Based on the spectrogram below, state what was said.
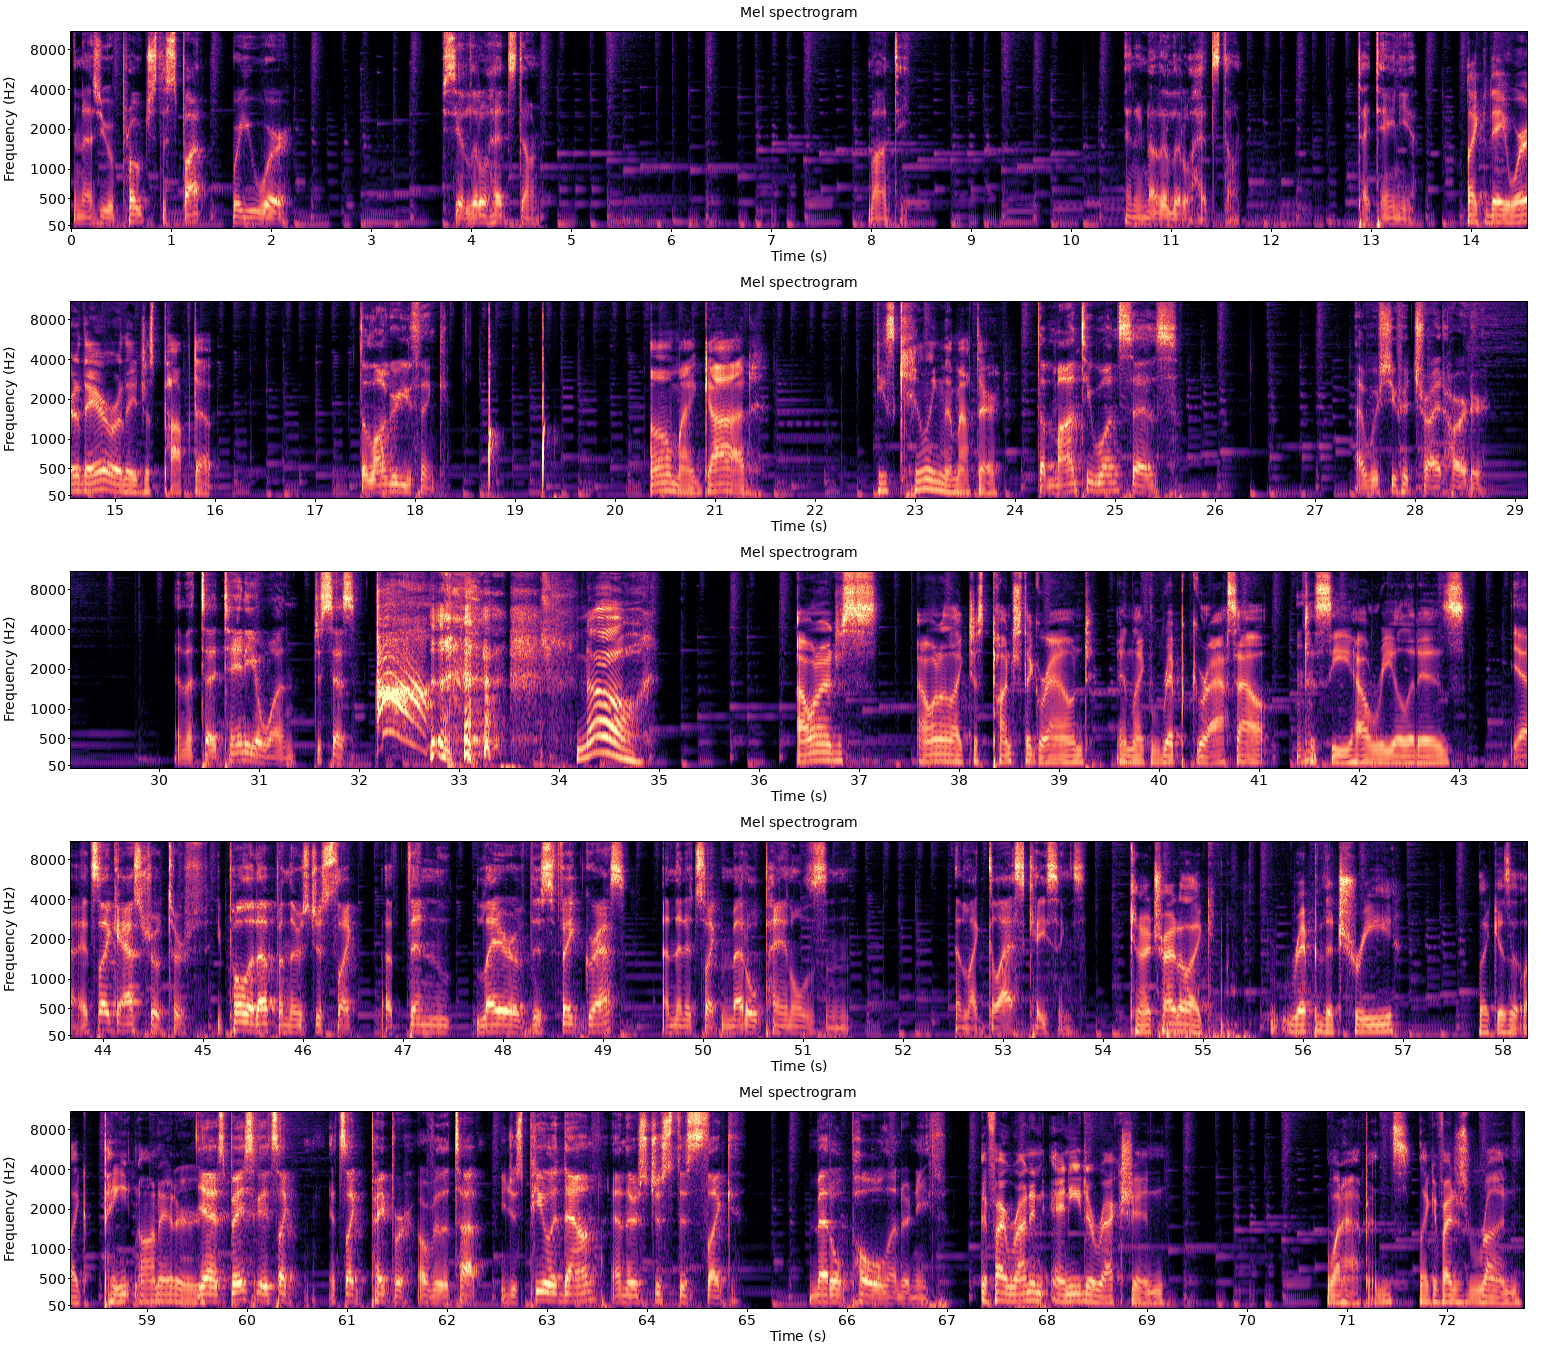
And as you approach the spot where you were, you see a little headstone. Monty. And another little headstone. Titania. Like they were there or they just popped up. The longer you think, Oh my god. He's killing them out there. the Monty one says, I wish you had tried harder. And the Titania one just says, Ah! No. I want to just I want to like just punch the ground and like rip grass out to see how real it is. Yeah, it's like AstroTurf. You pull it up and there's just like a thin layer of this fake grass, and then it's like metal panels and and like glass casings. can I try to like rip the tree? Like, is it like paint on it or? Yeah, it's basically it's like it's like paper over the top. You just peel it down, and there's just this like metal pole underneath. If I run in any direction, what happens? Like if I just run,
